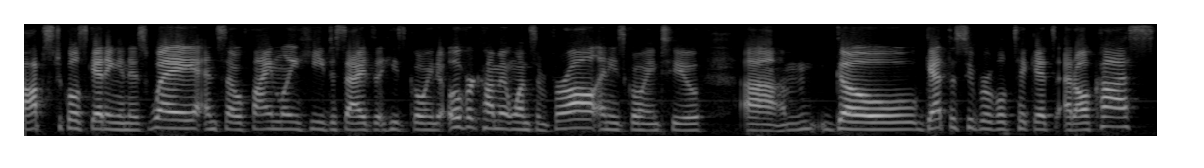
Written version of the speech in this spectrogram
obstacles getting in his way. And so finally he decides that he's going to overcome it once and for all and he's going to um, go get the Super Bowl tickets at all costs.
